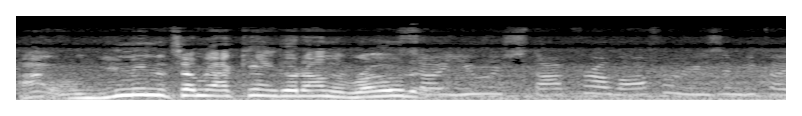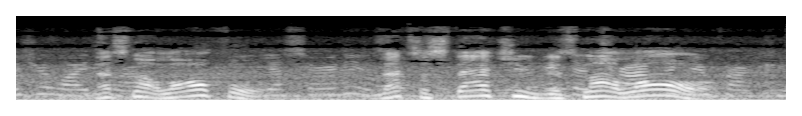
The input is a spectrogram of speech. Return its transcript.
I, you mean to tell me I can't go down the road? so you were stopped for a lawful reason because your lights That's were not on. lawful. Yes, sir, it is. That's a statute. It's, a not law. infraction.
